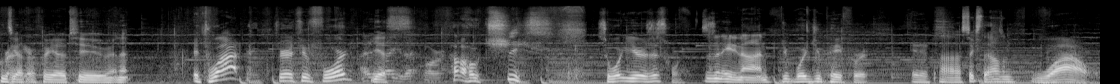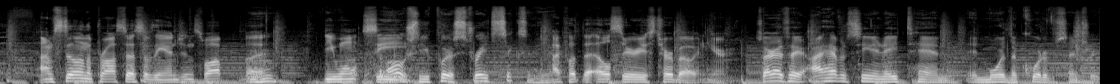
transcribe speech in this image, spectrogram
one's got the 302 in it. It's what? 302 Ford? Yes. Oh, jeez. So what year is this one? This is an 89. What did you pay for it? And it's Uh, 6,000. wow. I'm still in the process of the engine swap, but you won't see. Oh, so you put a straight six in here. I put the L series turbo in here. So I gotta tell you, I haven't seen an 810 in more than a quarter of a century.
